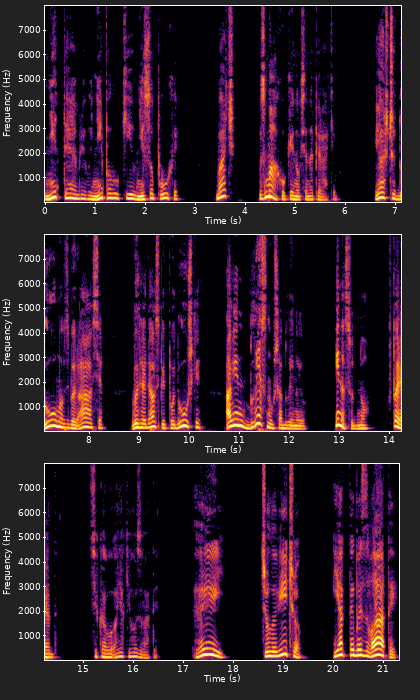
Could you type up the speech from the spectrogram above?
Ні темряви, ні павуків, ні сопухи. Бач, з маху кинувся на піратів. Я ще думав, збирався, виглядав з-під подушки, а він блиснув шаблиною і на судно. Вперед. Цікаво, а як його звати? Гей, чоловічок, як тебе звати?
